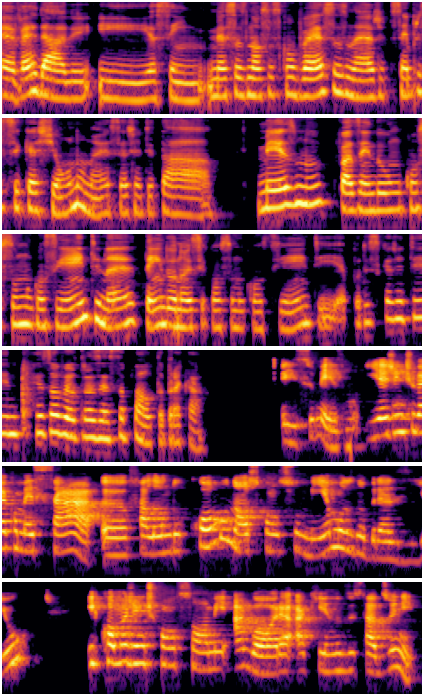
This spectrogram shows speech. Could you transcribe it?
É verdade. E assim, nessas nossas conversas, né, a gente sempre se questiona, né, se a gente está mesmo fazendo um consumo consciente, né, tendo ou não esse consumo consciente, e é por isso que a gente resolveu trazer essa pauta para cá. Isso mesmo. E a gente vai começar uh, falando como nós consumíamos no Brasil e como a gente consome agora aqui nos Estados Unidos.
